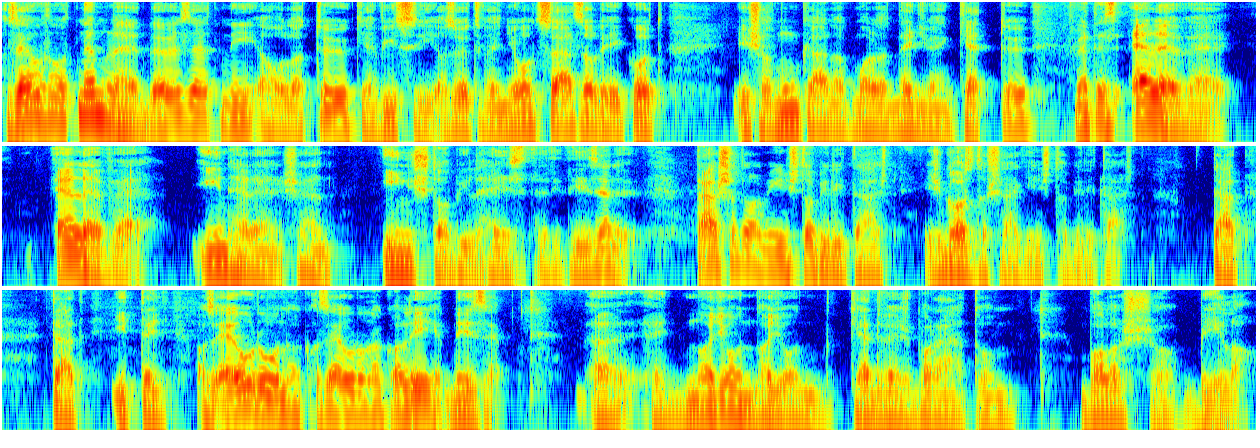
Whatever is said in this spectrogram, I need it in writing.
az eurót nem lehet bevezetni, ahol a tőke viszi az 58 ot és a munkának marad 42, mert ez eleve, eleve inherensen instabil helyzetet idéz elő. Társadalmi instabilitást és gazdasági instabilitást. Tehát, tehát itt egy, az eurónak, az eurónak a lé, nézze, egy nagyon-nagyon kedves barátom, Balassa Béla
